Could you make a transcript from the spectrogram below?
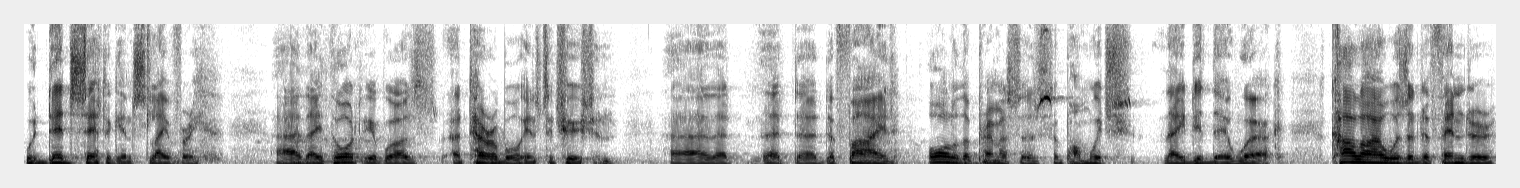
were dead set against slavery. Uh, they thought it was a terrible institution uh, that, that uh, defied all of the premises upon which they did their work. Carlyle was a defender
